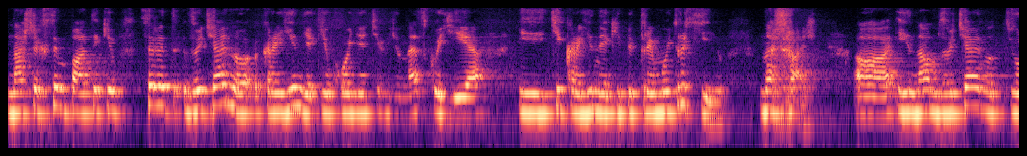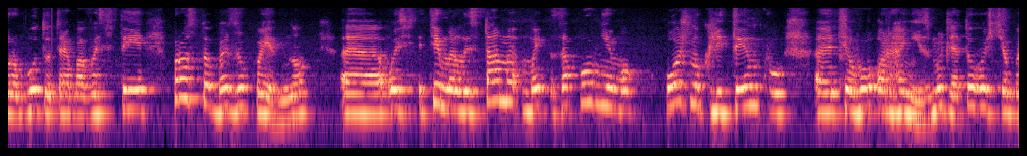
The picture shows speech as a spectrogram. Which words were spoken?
наших симпатиків. Серед звичайно країн, які входять в ЮНЕСКО, є і ті країни, які підтримують Росію. На жаль. І нам, звичайно, цю роботу треба вести просто безупинно. Е, ось цими листами ми заповнюємо кожну клітинку е, цього організму для того, щоб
